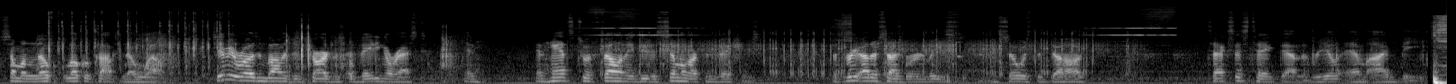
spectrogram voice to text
someone no, local cops know well. Jimmy Rosenbaum has been charged with evading arrest and enhanced to a felony due to similar convictions. The three other sides were released, and so was the dog. Texas Takedown, the real MIB.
